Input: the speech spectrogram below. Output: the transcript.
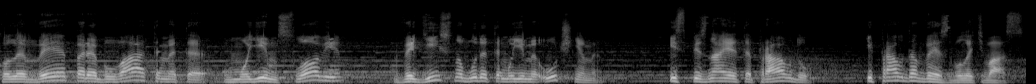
коли ви перебуватимете в моїм слові, ви дійсно будете моїми учнями і спізнаєте правду, і правда визволить вас.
